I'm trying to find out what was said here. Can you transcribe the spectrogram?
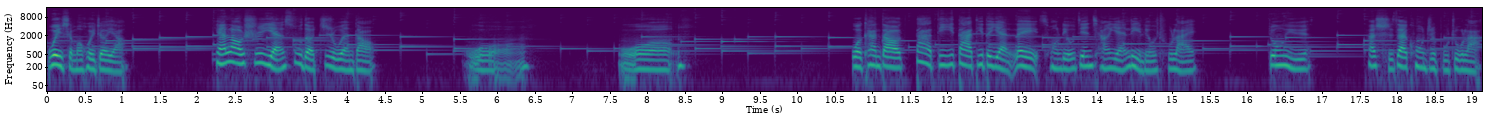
为什么会这样？田老师严肃地质问道：“我……我……我看到大滴大滴的眼泪从刘坚强眼里流出来，终于。”他实在控制不住啦，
